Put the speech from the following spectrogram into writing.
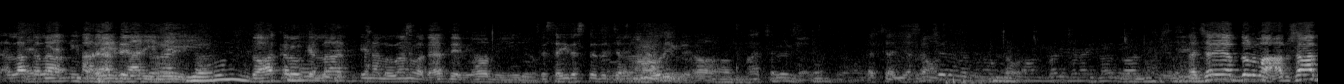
اللہ تعالی دعا کرو کہ اللہ ان لوگوں کو ہدایت دے۔ صحیح رستے سے چلنا اچھا یہ ابد ال وہاب صاحب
